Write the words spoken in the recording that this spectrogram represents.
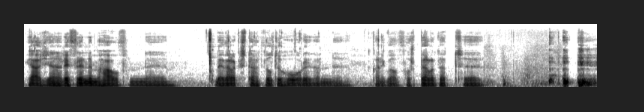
ja, als je dan een referendum houdt van uh, bij welke staat wilt u horen, dan uh, kan ik wel voorspellen dat uh,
